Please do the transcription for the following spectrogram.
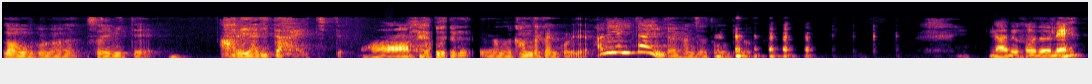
まあ、僕がそれ見て、あれやりたいって言って、ああ、当時もっとあの、甲高い声で、あれやりたいみたいな感じだと思うけど、っ なるほどね。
